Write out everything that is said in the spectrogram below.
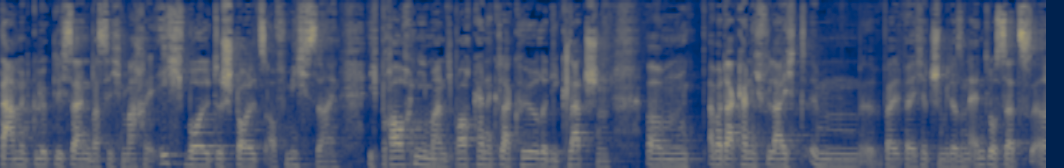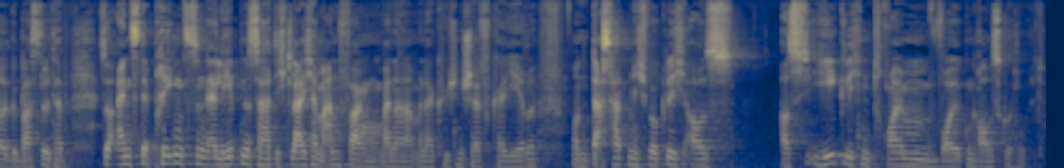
damit glücklich sein, was ich mache. Ich wollte stolz auf mich sein. Ich brauche niemanden, ich brauche keine Klaköre, die klatschen. Ähm, aber da kann ich vielleicht, im, weil, weil ich jetzt schon wieder so einen Endlossatz äh, gebastelt habe, so eins der prägendsten Erlebnisse hatte ich gleich am Anfang meiner, meiner Küchenchefkarriere. Und das hat mich wirklich aus aus jeglichen Träumen, Wolken rausgeholt.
